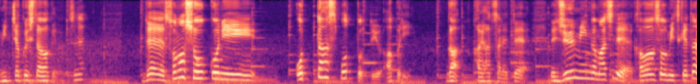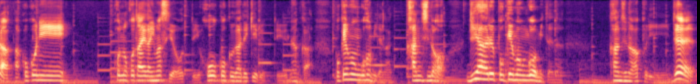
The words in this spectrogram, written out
密着したわけなんですね。でその証拠にオッタースポットっていうアプリが開発されてで住民が街でカワウソを見つけたらあここにこの個体がいますよっていう報告ができるっていうなんかポケモン GO みたいな感じのリアルポケモン GO みたいな感じのアプリで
